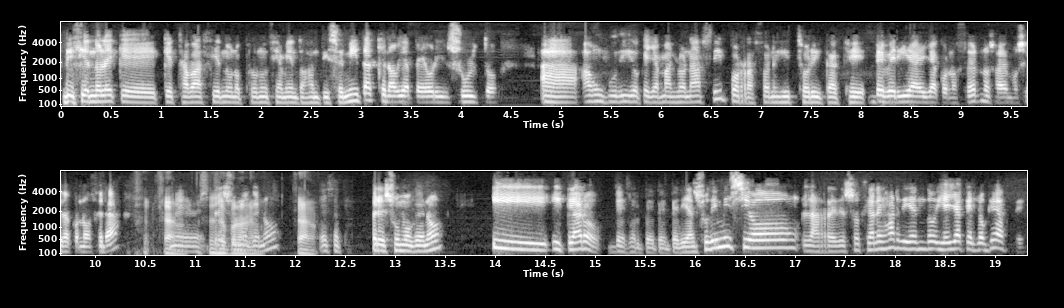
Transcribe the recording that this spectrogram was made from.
Diciéndole que, que estaba haciendo unos pronunciamientos antisemitas, que no había peor insulto a, a un judío que llamarlo nazi por razones históricas que debería ella conocer. No sabemos si la conocerá. Claro, Me ese es el presumo que no. Claro. Presumo que no. Y, y claro, desde el PP pedían su dimisión, las redes sociales ardiendo, y ella, ¿qué es lo que hace?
